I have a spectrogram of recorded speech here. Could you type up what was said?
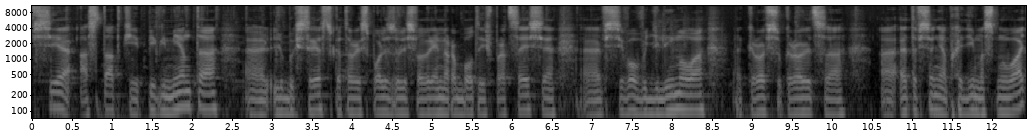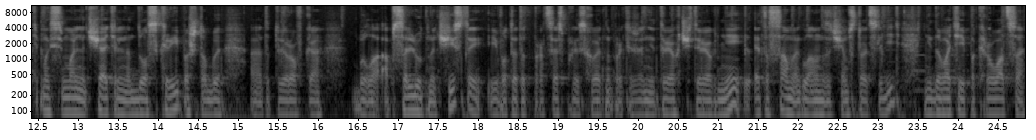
все остатки пигмента, э, любых средств, которые использовались во время работы и в процессе, э, всего выделимого, э, кровь, сукровица. Э, это все необходимо смывать максимально тщательно до скрипа, чтобы э, татуировка была абсолютно чистой, и вот этот процесс происходит на протяжении 3-4 дней. Это самое главное, зачем стоит следить, не давать ей покрываться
